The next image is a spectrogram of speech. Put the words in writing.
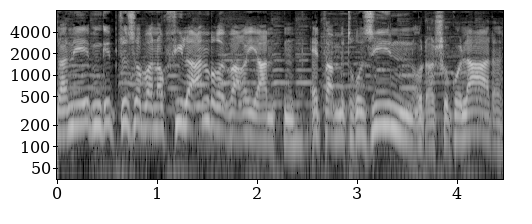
Daneben gibt es aber noch viele andere Varianten, etwa mit Rosinen oder Schokolade.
